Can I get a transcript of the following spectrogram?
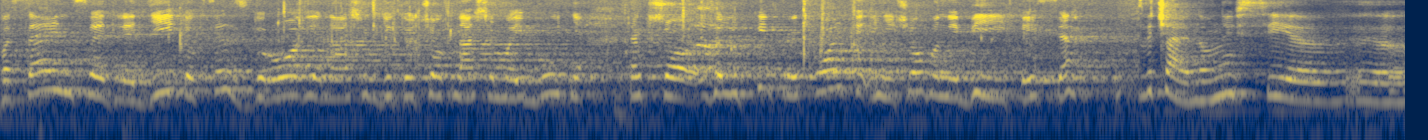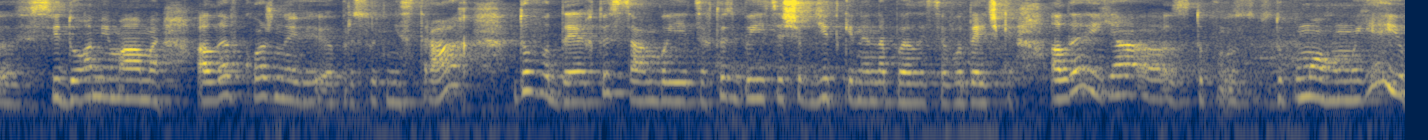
басейн, це для діток, це здоров'я наших діточок, наше майбутнє. Так що залюбки приходьте і нічого не бійтеся. Звичайно, вони всі е, свідомі мами, але в кожної присутній страх до води. Хтось сам боїться, хтось боїться, щоб дітки не напилися водички. Але я е, з доп- з допомогою моєю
